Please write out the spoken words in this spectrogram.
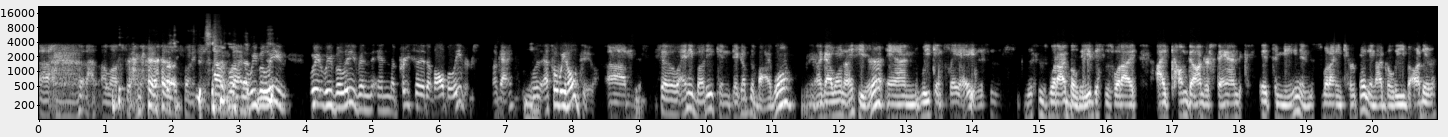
uh, I lost track. That's funny. Um, but we believe we, we believe in, in the priesthood of all believers. Okay. Mm-hmm. That's what we hold to. Um, so anybody can pick up the Bible. I got one right here and we can say, Hey, this is, this is what I believe. This is what I, I come to understand it to mean. And this is what I interpret. And I believe other,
